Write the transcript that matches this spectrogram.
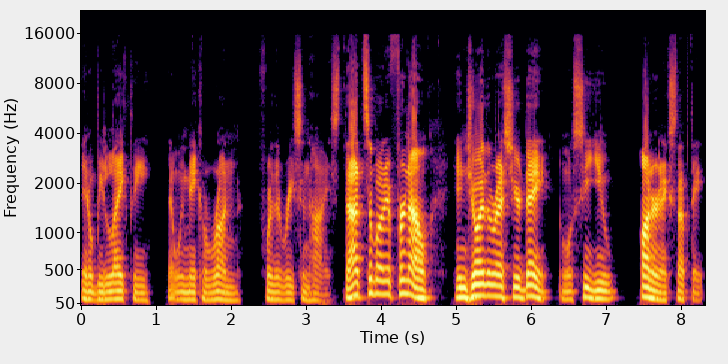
it'll be likely that we make a run for the recent highs. That's about it for now. Enjoy the rest of your day, and we'll see you on our next update.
